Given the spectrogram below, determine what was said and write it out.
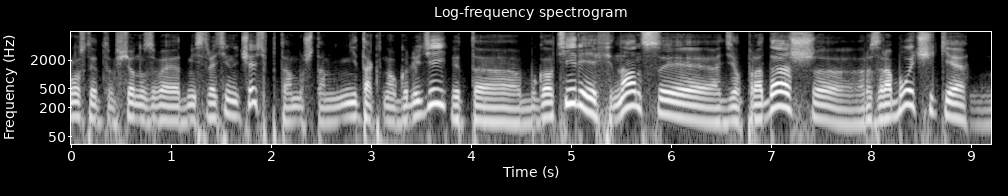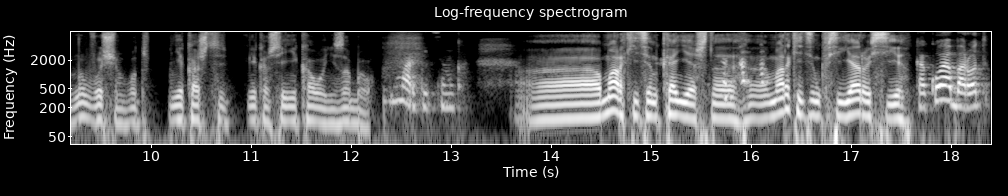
просто это все называю административной частью, потому что там не так много людей. Это бухгалтерия, финансы, отдел продаж, э, разработчики. Ну, в общем, вот мне кажется, мне кажется, я никого не забыл. Маркетинг. А, Маркетинг, конечно. Маркетинг всея Руси. Какой оборот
